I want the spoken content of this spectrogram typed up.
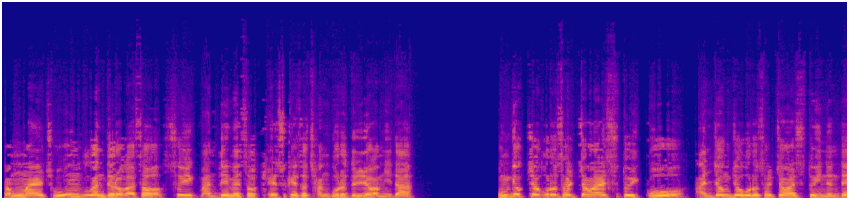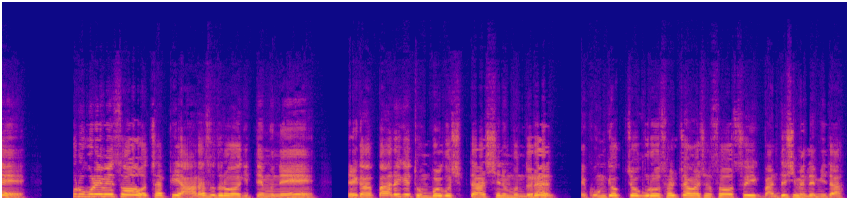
정말 좋은 구간 들어가서 수익 만들면서 계속해서 잔고를 늘려갑니다. 공격적으로 설정할 수도 있고 안정적으로 설정할 수도 있는데 프로그램에서 어차피 알아서 들어가기 때문에 내가 빠르게 돈 벌고 싶다 하시는 분들은 공격적으로 설정하셔서 수익 만드시면 됩니다.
